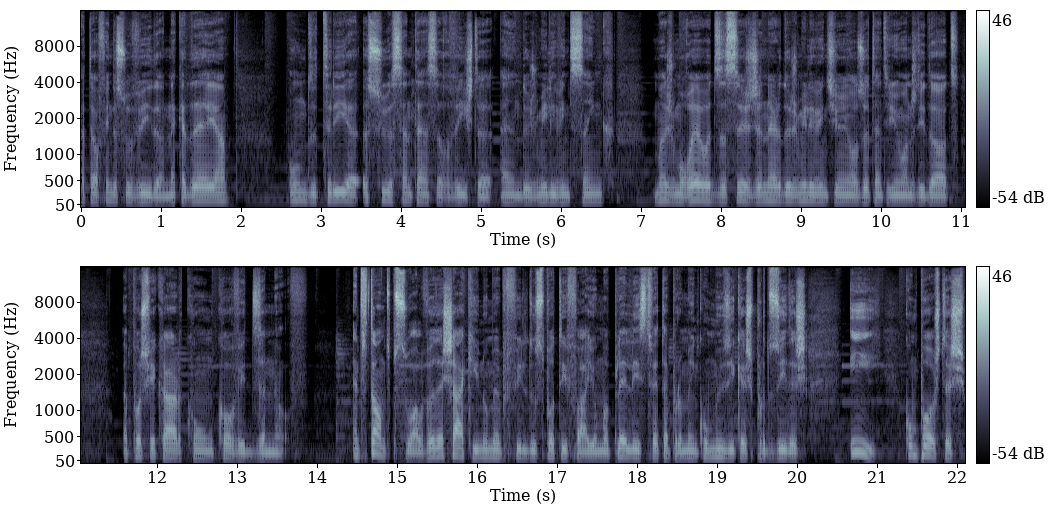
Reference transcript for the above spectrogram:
até ao fim da sua vida na cadeia, onde teria a sua sentença revista em 2025, mas morreu a 16 de janeiro de 2021 aos 81 anos de idade, após ficar com Covid-19. Entretanto, pessoal, vou deixar aqui no meu perfil do Spotify uma playlist feita por mim com músicas produzidas e compostas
